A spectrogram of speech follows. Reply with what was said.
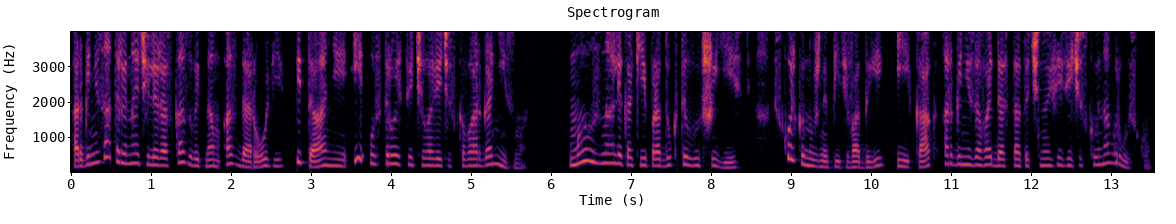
Организаторы начали рассказывать нам о здоровье, питании и устройстве человеческого организма. Мы узнали, какие продукты лучше есть, сколько нужно пить воды и как организовать достаточную физическую нагрузку.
